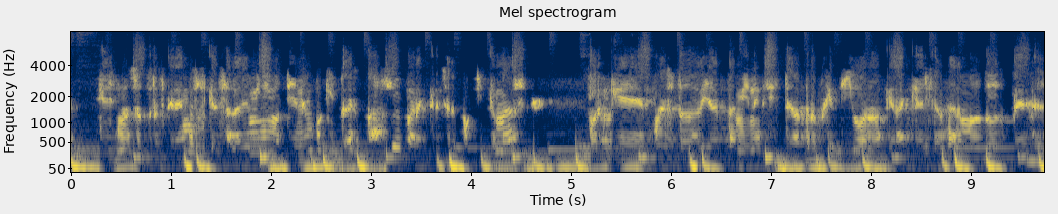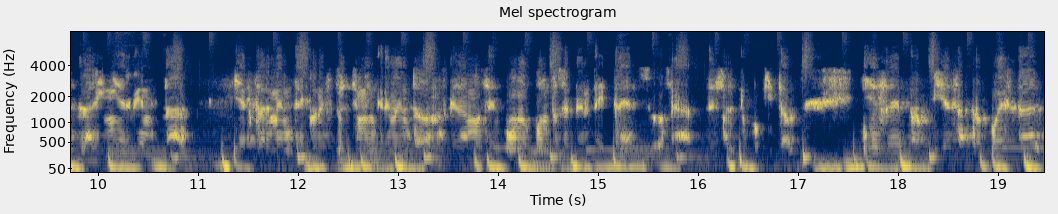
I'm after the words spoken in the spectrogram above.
que nosotros creemos es que el salario mínimo tiene un poquito de espacio para crecer un poquito más, porque pues todavía también existe otro objetivo, ¿no? Que era que alcanzáramos dos veces la línea del bienestar y actualmente con este último incremento nos quedamos en 1.73, o sea, de salto Y, ese, y esa propuesta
